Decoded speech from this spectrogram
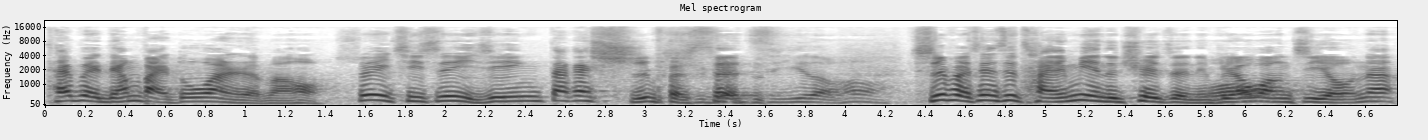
台北两百多万人嘛哈，所以其实已经大概十 percent 了哈，十 percent 是台面的确诊，你不要忘记哦。那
